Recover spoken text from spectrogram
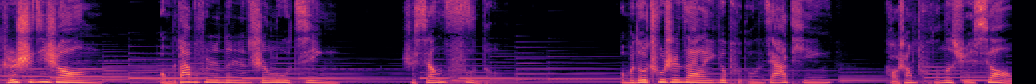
可是实际上，我们大部分人的人生路径是相似的，我们都出生在了一个普通的家庭。考上普通的学校，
